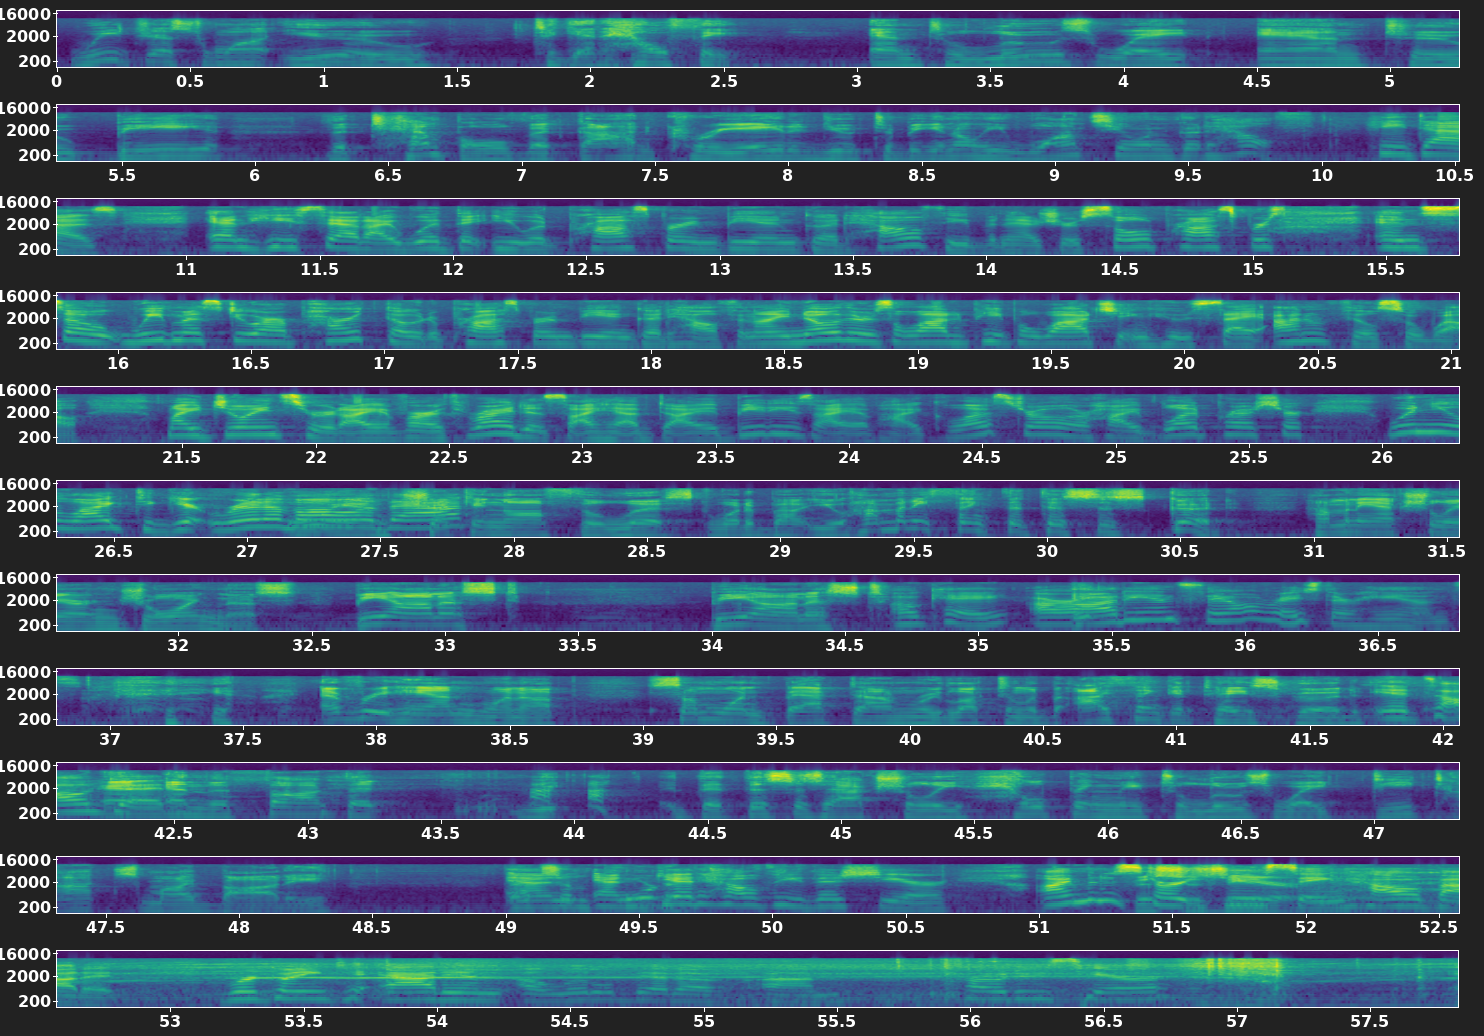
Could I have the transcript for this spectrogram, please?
We just want you to get healthy and to lose weight and to be the temple that God created you to be. You know, He wants you in good health. He does. And he said, I would that you would prosper and be in good health, even as your soul prospers. And so we must do our part, though, to prosper and be in good health. And I know there's a lot of people watching who say, I don't feel so well. My joints hurt. I have arthritis. I have diabetes. I have high cholesterol or high blood pressure. Wouldn't you like to get rid of all Boy, of I'm that? checking off the list. What about you? How many think that this is good? How many actually are enjoying this? Be honest. Be honest. Okay. Our Hey. audience, they all raised their hands. Every hand went up. Some went back down reluctantly, but I think it tastes good. It's all good. And, the thought that we, that this is actually helping me to lose weight, detox my body. And, and get healthy this year. I'm going to start juicing. How about it? We're going to add in a little bit of um, produce here.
